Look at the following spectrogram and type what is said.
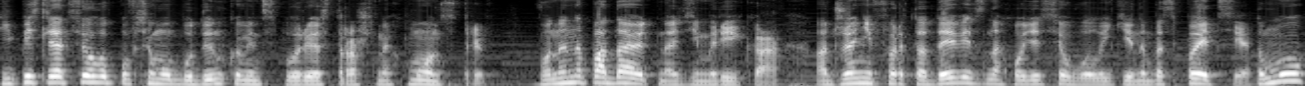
І після цього по всьому будинку він створює страшних монстрів. Вони нападають на дім Ріка, а Дженніфер та Девід знаходяться у великій небезпеці. Тому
